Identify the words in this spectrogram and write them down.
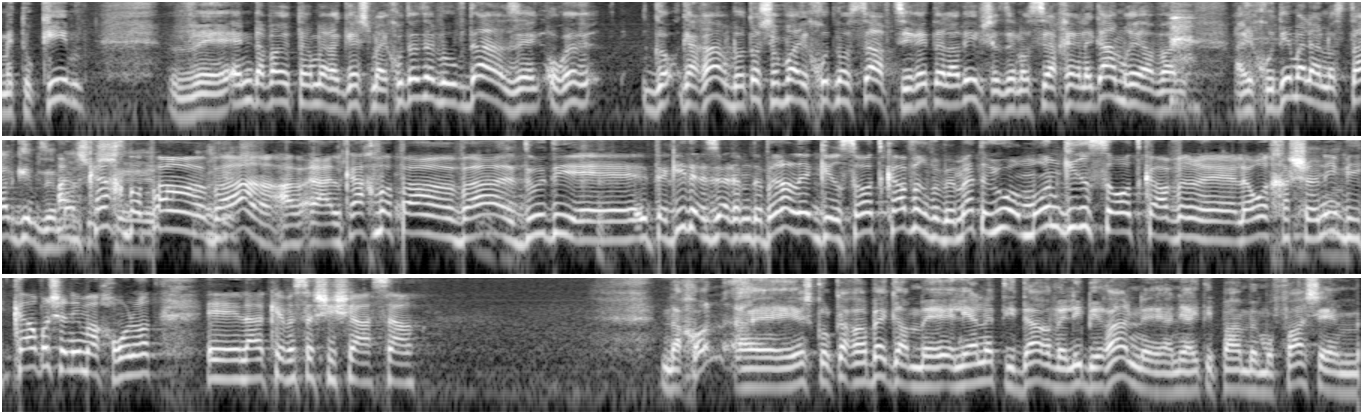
מתוקים ואין דבר יותר מרגש מהאיחוד הזה ועובדה זה עורר גרר באותו שבוע איחוד נוסף, צעירי תל אביב, שזה נושא אחר לגמרי, אבל האיחודים האלה הנוסטלגיים זה משהו ש... על כך בפעם הבאה, על כך בפעם הבאה, דודי, אה, תגיד, אתה מדבר על גרסאות קאבר, ובאמת היו המון גרסאות קאבר אה, לאורך השנים, נכון. בעיקר בשנים האחרונות, אה, לכבש השישה עשר. נכון, אה, יש כל כך הרבה, גם אה, אליאנה תידר ולי בירן, אה, אני הייתי פעם במופע שהם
